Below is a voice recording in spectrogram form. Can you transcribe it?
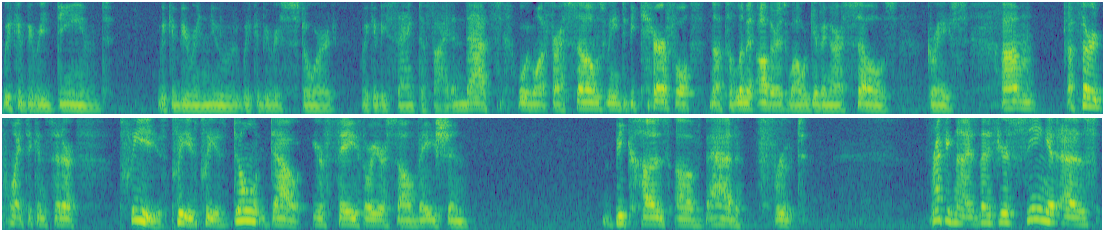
We could be redeemed. We could be renewed. We could be restored we could be sanctified. And that's what we want for ourselves. We need to be careful not to limit others while we're giving ourselves grace. Um, a third point to consider please, please, please don't doubt your faith or your salvation because of bad fruit. Recognize that if you're seeing it as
